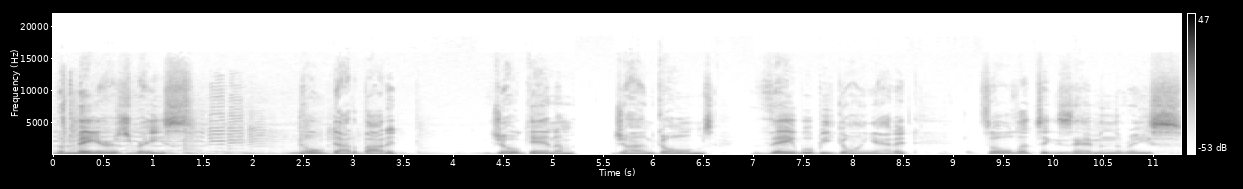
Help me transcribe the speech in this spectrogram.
the mayor's race. No doubt about it. Joe Ganim, John Gomes, they will be going at it. So let's examine the race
